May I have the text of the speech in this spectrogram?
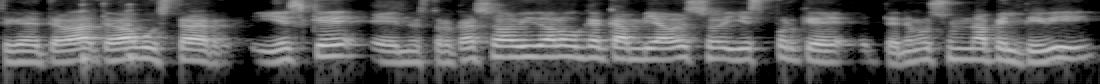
que te va, te va a gustar. Y es que en nuestro caso ha habido algo que ha cambiado eso y es porque tenemos un Apple TV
